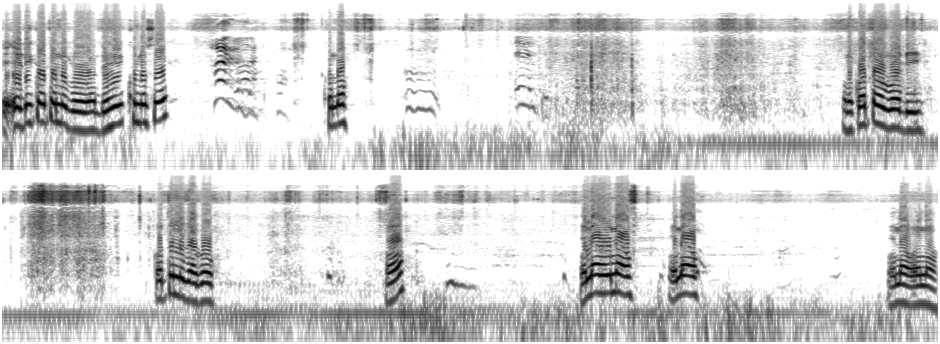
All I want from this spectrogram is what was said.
এ- এডি কত নিব? দেখি খুলোছে হ্যাঁ খোলো। মানে কত বডি কত নিবে গো? হ্যাঁ? এনাও এনাও এনাও এনাও এনাও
